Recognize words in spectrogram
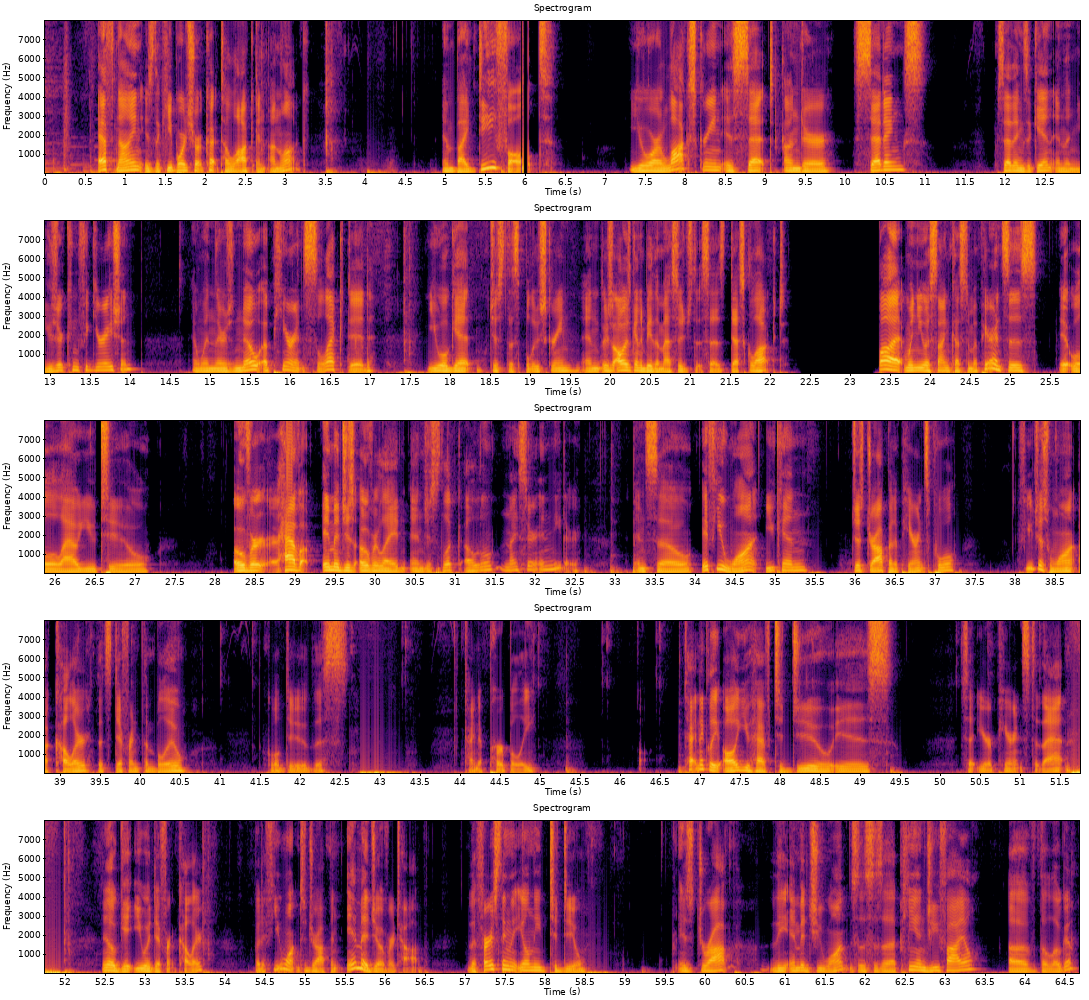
F9 is the keyboard shortcut to lock and unlock. And by default, your lock screen is set under settings, settings again, and then user configuration. And when there's no appearance selected, you will get just this blue screen, and there's always going to be the message that says desk locked. But when you assign custom appearances, it will allow you to over have images overlaid and just look a little nicer and neater. And so if you want, you can just drop an appearance pool. If you just want a color that's different than blue, we'll do this kind of purpley technically all you have to do is set your appearance to that. It'll get you a different color. But if you want to drop an image over top, the first thing that you'll need to do is drop the image you want. So this is a PNG file of the logo.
